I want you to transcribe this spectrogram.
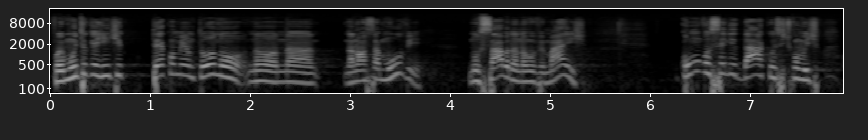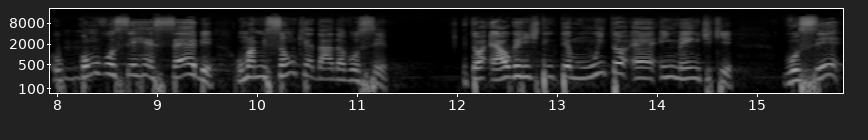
Foi muito o que a gente até comentou no, no, na, na nossa movie, no sábado, na Move Mais. Como você lidar com esses convites? Uhum. Como você recebe uma missão que é dada a você? Então, é algo que a gente tem que ter muito é, em mente que você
